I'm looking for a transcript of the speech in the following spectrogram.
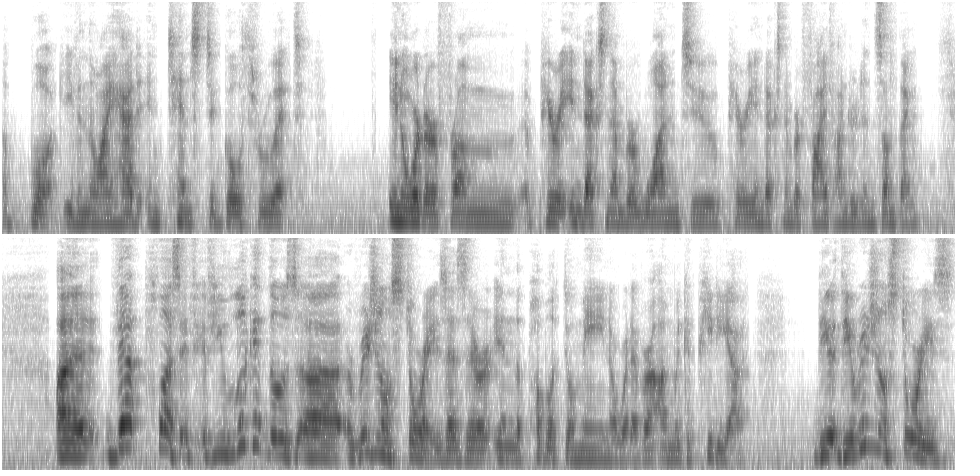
a book, even though I had intents to go through it in order from Perry Index number one to Perry Index number 500 and something. Uh, that plus, if, if you look at those uh, original stories as they're in the public domain or whatever on Wikipedia, the the original stories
